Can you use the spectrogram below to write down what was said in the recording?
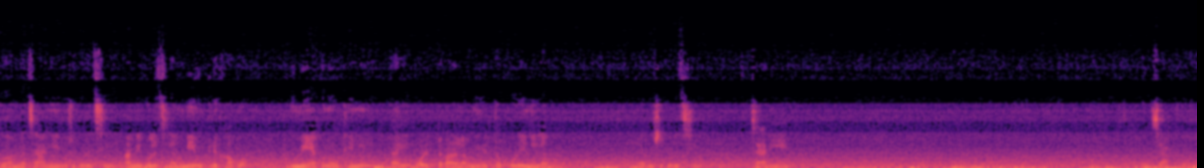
তো আমরা চা নিয়ে বসে পড়েছি। আমি বলেছিলাম, মেয়ে, উঠলে খাব। কিন্তু মেয়ে এখনও ওঠেনি, তাই পরেরটা বানালাম, নিজেরটা করে নিলাম। আমরা বসে পড়েছি চা নিয়ে। চা খাওয়া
